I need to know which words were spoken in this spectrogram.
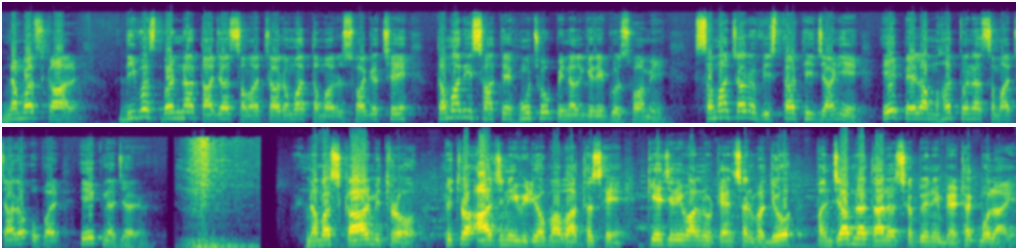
નમસ્કાર. દિવસભરના તાજા સમાચારોમાં તમારું સ્વાગત છે. તમારી સાથે હું છું પિનલગીરી ગોસ્વામી. સમાચારો વિસ્તારથી જાણીએ એ પહેલા મહત્વના સમાચારો ઉપર એક નજર. નમસ્કાર મિત્રો. મિત્રો, આજની વિડીયોમાં વાત થશે કેજરીવાલનું ટેન્શન વધ્યો. પંજાબના ધારાસભ્યોની બેઠક બોલાય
